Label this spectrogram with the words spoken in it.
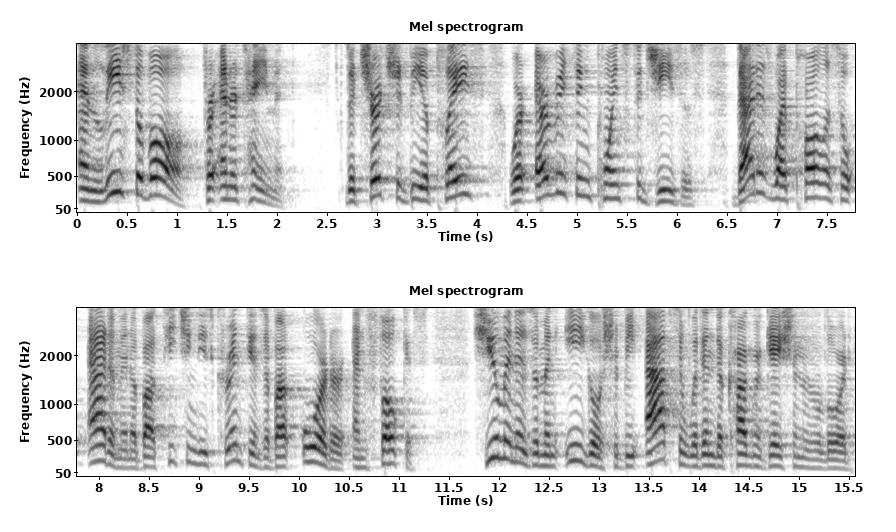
and least of all for entertainment. The church should be a place where everything points to Jesus. That is why Paul is so adamant about teaching these Corinthians about order and focus. Humanism and ego should be absent within the congregation of the Lord.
